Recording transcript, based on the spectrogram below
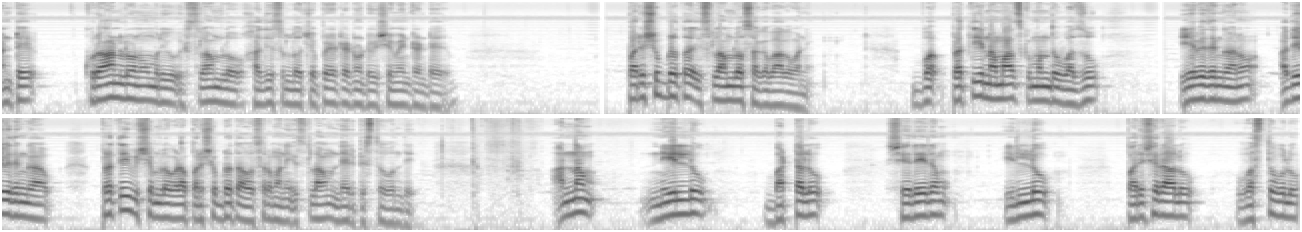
అంటే ఖురాన్లోను మరియు ఇస్లాంలో హదీసుల్లో చెప్పేటటువంటి విషయం ఏంటంటే పరిశుభ్రత ఇస్లాంలో సగభాగం అని. ప్రతి నమాజ్కి ముందు వజు ఏ విధంగానో అదేవిధంగా ప్రతి విషయంలో కూడా పరిశుభ్రత అవసరమని ఇస్లాం నేర్పిస్తూ ఉంది. అన్నం నీళ్ళు బట్టలు శరీరం ఇల్లు పరిసరాలు వస్తువులు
